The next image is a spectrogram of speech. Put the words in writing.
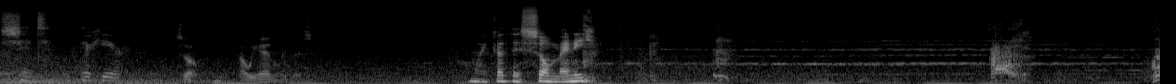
Shit, they're here. So, how are we handling this? Oh my god, there's so many. Um,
